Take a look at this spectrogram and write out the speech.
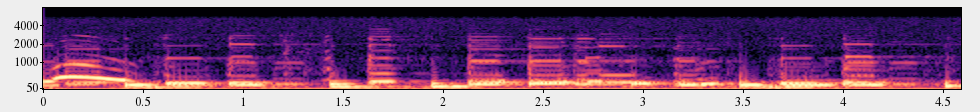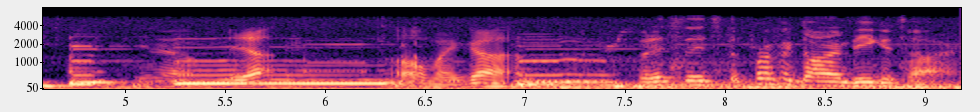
You know? Yeah. Oh my God. But it's it's the perfect R&B guitar.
